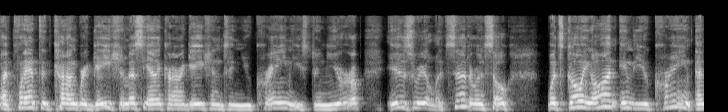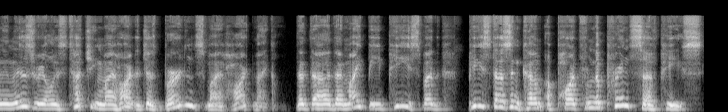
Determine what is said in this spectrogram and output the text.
I planted congregation, messianic congregations in Ukraine, Eastern Europe, Israel, etc. And so what's going on in the Ukraine and in Israel is touching my heart. It just burdens my heart, Michael. That uh, there might be peace, but peace doesn't come apart from the Prince of Peace.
